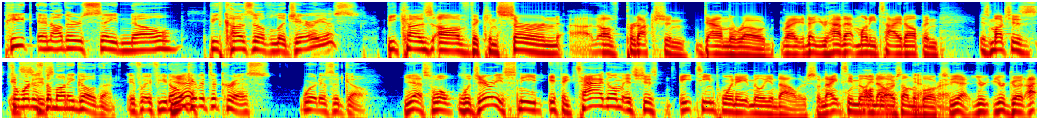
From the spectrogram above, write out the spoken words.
Pete and others say no because of L'Jarius? Because of the concern uh, of production down the road, right? That you have that money tied up. And as much as. So, where does the money go then? If, if you don't yeah. give it to Chris, where does it go? Yes, well, L'Jarius Sneed, if they tag him, it's just eighteen point eight million dollars, so nineteen million dollars on the yeah, books. Right. Yeah, you're you're good. I,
